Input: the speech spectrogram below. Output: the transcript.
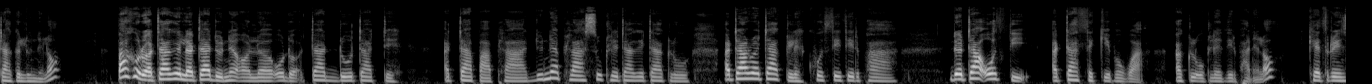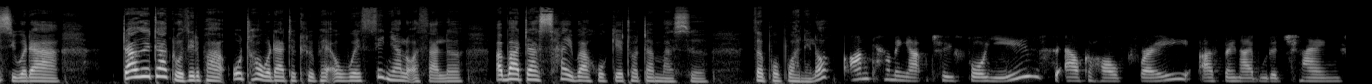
တာဂလူနေလောပါခုတော့တာဂီလတာဒူနေအော်လောအိုဒတာဒိုတာတေအတာပါဖလာဒူနေဖလာဆုခလတာဂီတာကလိုအတာရတာကလေခိုစီတိဖာဒတာအိုတီအတာစကေဘဝအကလိုကလေတိဖာနေလောကက်သရင်စီဝဒါ တာဂက်တာကလိုစီတဖာအိုထောဝဒတကလဖဲအဝဲစညာလောအဆာလအဘတာဆိုင်ဘာဟိုကေထောတမဆသပပွားနေလော I'm coming up to 4 years alcohol free I've been able to change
